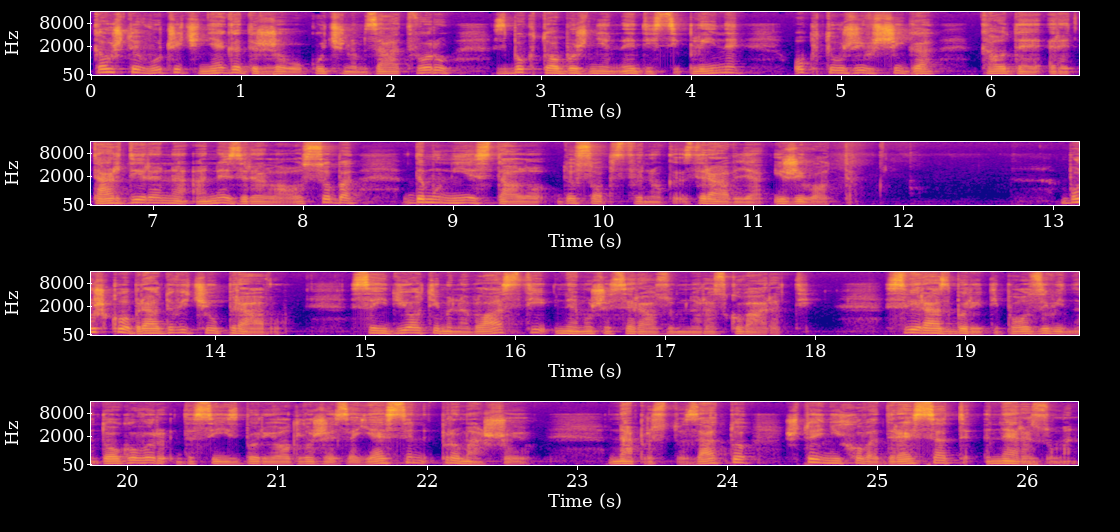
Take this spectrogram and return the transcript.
kao što je Vučić njega držao u kućnom zatvoru zbog tobožnje nediscipline, optuživši ga kao da je retardirana, a ne zrela osoba, da mu nije stalo do sobstvenog zdravlja i života. Boško Obradović je u pravu. Sa idiotima na vlasti ne može se razumno razgovarati. Svi razboriti pozivi na dogovor da se izbori odlože za jesen promašuju, naprosto zato što je njihov adresat nerazuman.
